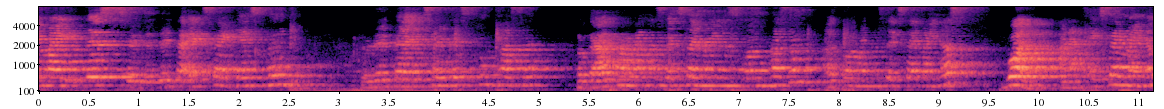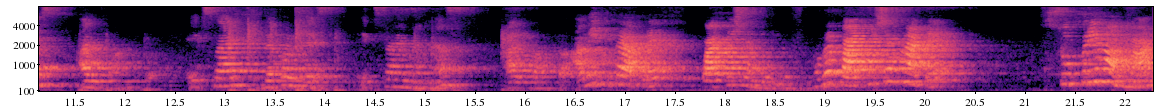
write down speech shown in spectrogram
એમાં ડેશ છે એટલે ડેલ્ટા xi ડેશ લઈએ તો ડેલ્ટા xi ડેશ શું થશે તો કે માઇનસ xi minus 1 થશે. આલ્ફા માઇનસ xi minus 1 અને xi minus alpha. xi double dash xi minus alpha. તો આવી રીતે આપણે પાર્ટીશન લઈએ હવે પાર્ટીશન માટે સુપ્રીમમમાં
